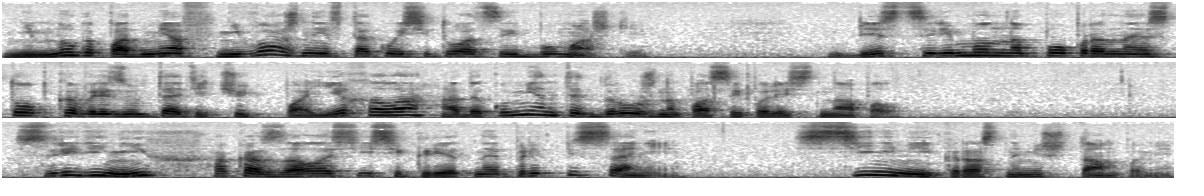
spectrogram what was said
немного подмяв неважные в такой ситуации бумажки. Бесцеремонно попранная стопка в результате чуть поехала, а документы дружно посыпались на пол. Среди них оказалось и секретное предписание с синими и красными штампами.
